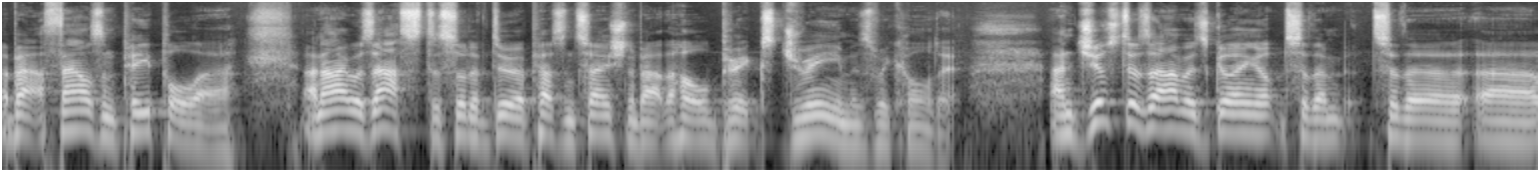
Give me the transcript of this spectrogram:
about a thousand people there, and I was asked to sort of do a presentation about the whole BRICS dream, as we called it. And just as I was going up to the to the uh,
